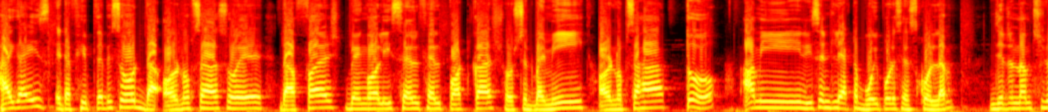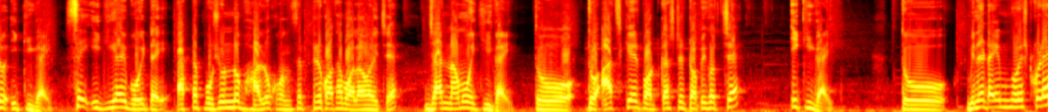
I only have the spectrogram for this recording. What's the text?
হাই গাইজ এটা fifth episode the Arnab Saha show এর the first Bengali self help podcast hosted by me Arnab Saha তো, আমি রিসেন্টলি একটা বই পড়ে শেষ করলাম, যেটার নাম ছিল ইকিগাই সেই ইকিগাই বইটাই একটা প্রচণ্ড ভালো কনসেপ্টের কথা বলা হয়েছে, যার নামও ইকিগাই তো তো আজকের পডকাস্টের টপিক হচ্ছে ইকিগাই তো, বিনা টাইম ওয়েস্ট করে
